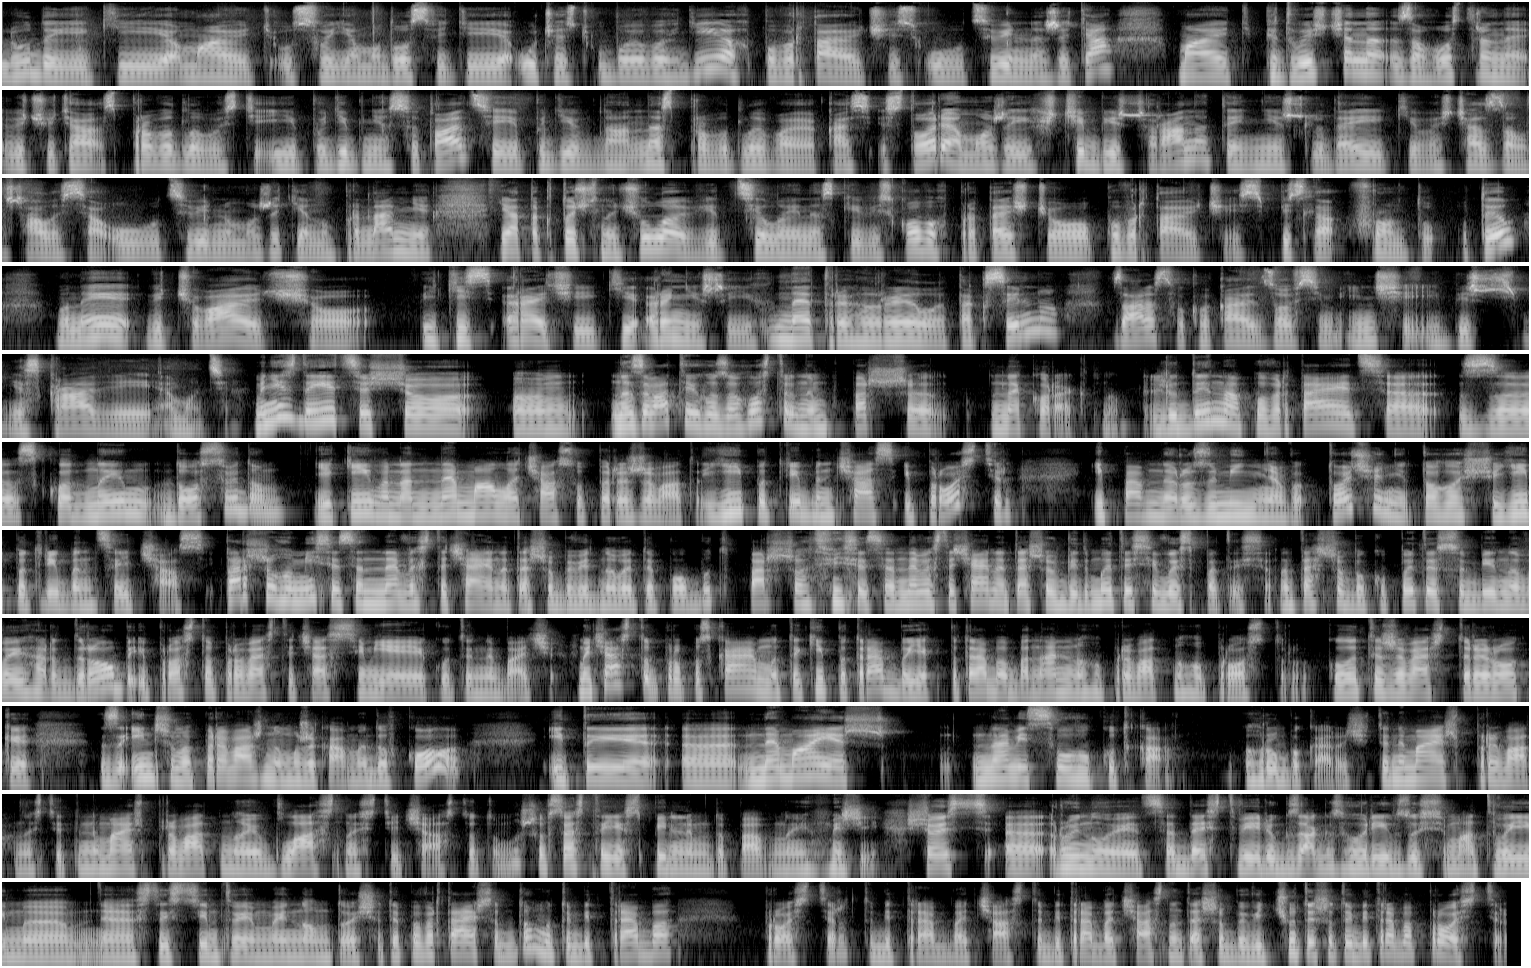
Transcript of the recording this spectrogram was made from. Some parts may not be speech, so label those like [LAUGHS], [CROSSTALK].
Люди, які мають у своєму досвіді участь у бойових діях, повертаючись у цивільне життя, мають підвищене загострене відчуття справедливості. І подібні ситуації, подібна несправедлива якась історія може їх ще більше ранити, ніж людей, які весь час залишалися у цивільному житті. Ну, принаймні, я так точно чула від цілої низки військових про те, що повертаючись після фронту у тил, вони відчувають, що якісь речі, які раніше їх не тригерили так сильно, зараз викликають зовсім інші і більш яскраві емоції. Мені здається, що називати його загостреним, по-перше, некоректно. Людина повертається з складним досвідом, який вона не мала часу переживати. Їй потрібен час і простір, і певне розуміння в оточенні того, що їй потрібен цей час. Першого місяця не вистачає на те, щоб відновити побут. Першого [LAUGHS] місяця не вистачає на те, щоб відмитися і виспатися, на те, щоб купити собі новий гардероб і просто провести час з сім'єю, яку ти не бачив. Ми часто пропускаємо такі потреби, як потреба банального приватного простору. Коли ти живеш три роки з іншими переважно мужиками довкола, і ти е, не маєш навіть свого кутка. Грубо кажучи, ти не маєш приватності, ти не маєш приватної власності часто, тому що все стає спільним до певної межі. Щось е, руйнується, десь твій рюкзак згорів з усіма твоїми е, з цим твоїм майном. Тощо ти повертаєшся додому, тобі треба простір, тобі треба час, тобі треба час на те, щоб відчути, що тобі треба простір.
